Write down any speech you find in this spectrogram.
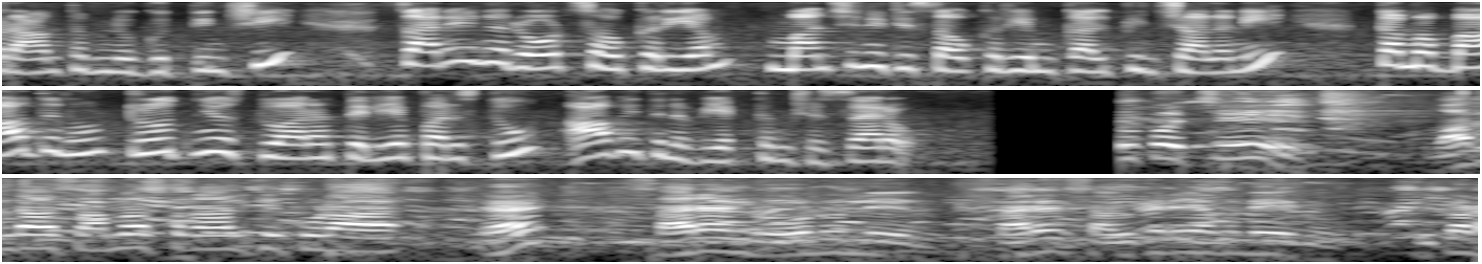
ప్రాంతంను గుర్తించి సరైన రోడ్ సౌకర్యం మంచినీటి సౌకర్యం కల్పించాలని తమ బాధను ట్రూత్ న్యూస్ ద్వారా తెలియపరుస్తూ ఆవేదన వ్యక్తం చేశారు. వచ్చి వంద సంవత్సరాలకి కూడా సరైన రోడ్డు లేదు సరైన సౌకర్యం లేదు. ఇక్కడ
